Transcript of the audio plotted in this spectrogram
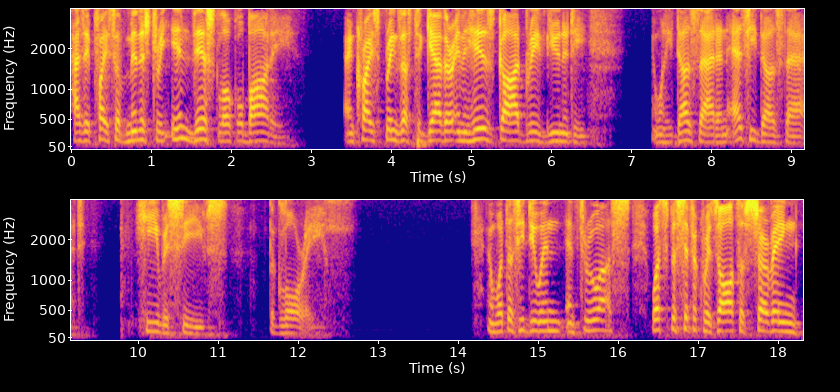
has a place of ministry in this local body. And Christ brings us together in his God breathed unity. And when he does that, and as he does that, he receives the glory. And what does he do in and through us? What specific results of serving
